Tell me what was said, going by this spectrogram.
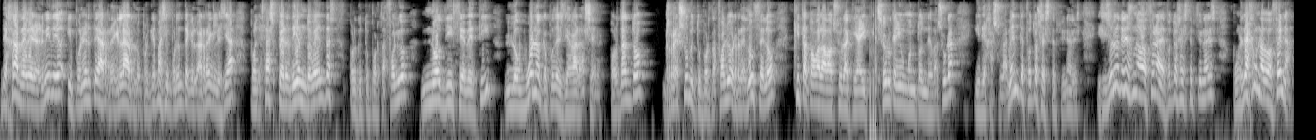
dejar de ver el vídeo y ponerte a arreglarlo, porque es más importante que lo arregles ya, porque estás perdiendo ventas, porque tu portafolio no dice de ti lo bueno que puedes llegar a ser. Por tanto, resume tu portafolio, redúcelo, quita toda la basura que hay, que seguro que hay un montón de basura, y deja solamente fotos excepcionales. Y si solo tienes una docena de fotos excepcionales, pues deja una docena,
